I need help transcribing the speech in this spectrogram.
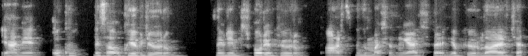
Yani oku mesela okuyabiliyorum. Ne bileyim spor yapıyorum. Artık bugün başladım gerçi de yapıyorum daha erken.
